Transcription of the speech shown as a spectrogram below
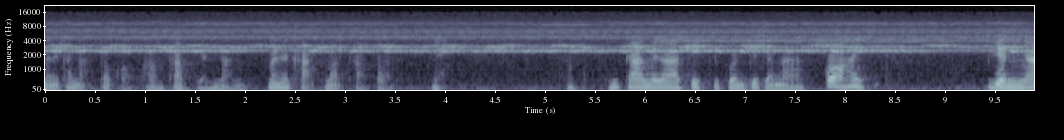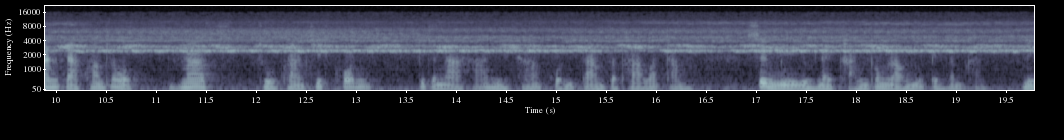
ในขณะประกอบความภาคเพียรนนั้น ไม่ให้ขาดวัดขาดตอนเนี่ยถึงการเวลาที่ควรพิจารณาก็ให้เปลี่ยนงานจากความสงบมาสู่ความคิดค้น พิจารณาหาเหตุหาผลตามสภาวธรรม ซึ่งมีอยู่ในขันของเรานี้เป็นสำคัญ มี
